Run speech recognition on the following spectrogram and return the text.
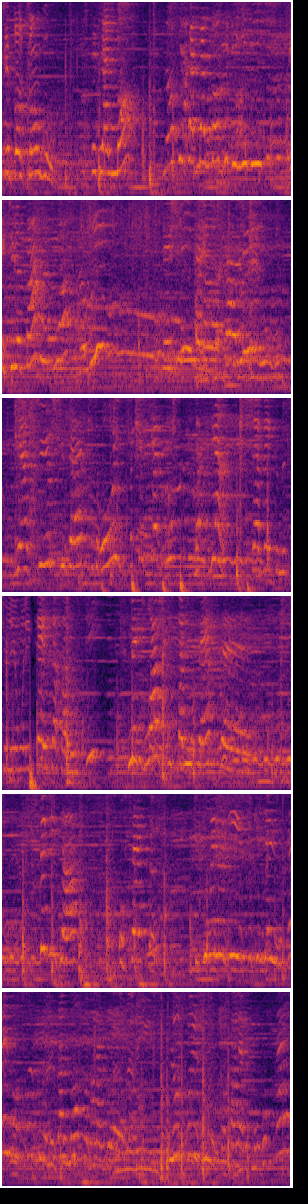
Connaissez pas le tango C'est de l'allemand Non, c'est pas de l'allemand, c'est du yiddish. Et tu le parles, toi Ah oui T'es juive alors Ah oui Bien sûr, je suis bête, c'est drôle. Qu'est-ce qu'il de drôle Bah rien, je savais que Monsieur Léon l'était et sa femme aussi. Mais toi, je trouve pas le faire, c'est... C'est bizarre. Au fait, tu pourrais me dire ce qu'il y a eu vraiment entre les Allemands pendant la guerre. L'autre jour, j'en parlais avec mon beau-frère,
